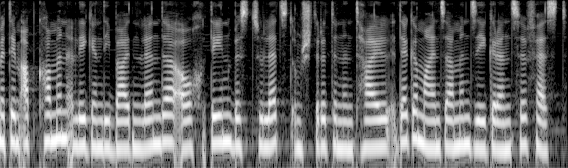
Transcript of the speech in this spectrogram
Mit dem Abkommen legen die beiden Länder auch den bis zuletzt umstrittenen Teil der gemeinsamen Seegrenze fest.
